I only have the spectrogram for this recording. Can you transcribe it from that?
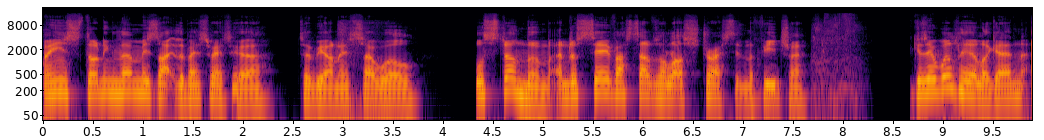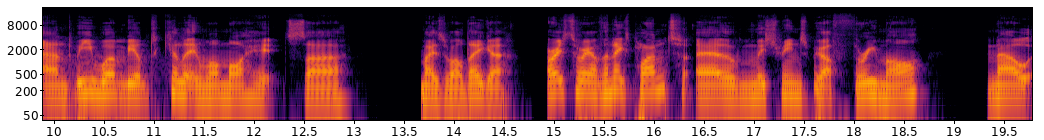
I mean, stunning them is like the best way to go, to be honest. So we'll, we'll stun them and just save ourselves a lot of stress in the future. Because it will heal again and we won't be able to kill it in one more hit. So might as well. There you go. Alright, so we have the next plant, uh, which means we got three more. Now,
